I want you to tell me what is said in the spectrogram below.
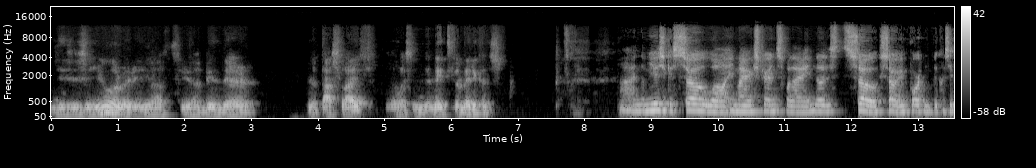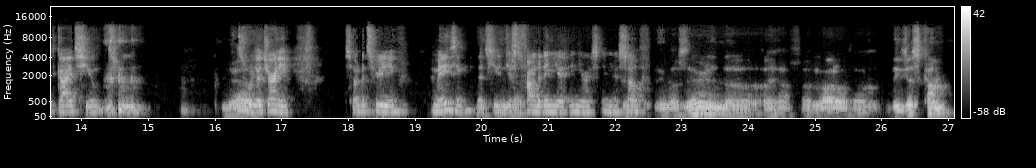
This is you already. You have you have been there in the past life. I was in the Native Americans. Uh, and the music is so, uh, in my experience, what I noticed, so so important because it guides you through yeah. through your journey. So that's really amazing that you just yeah. found it in your in your in yourself. Yeah, it was there, and uh, I have a lot of. Uh, they just come.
